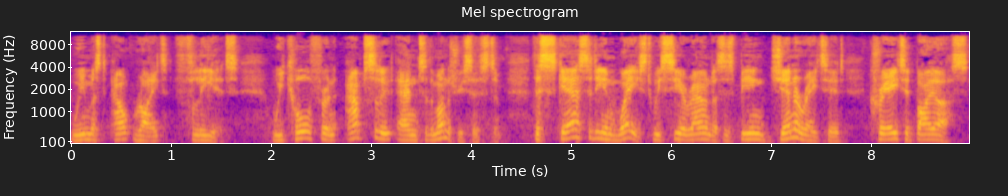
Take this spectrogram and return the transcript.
we must outright flee it. We call for an absolute end to the monetary system. The scarcity and waste we see around us is being generated, created by us,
